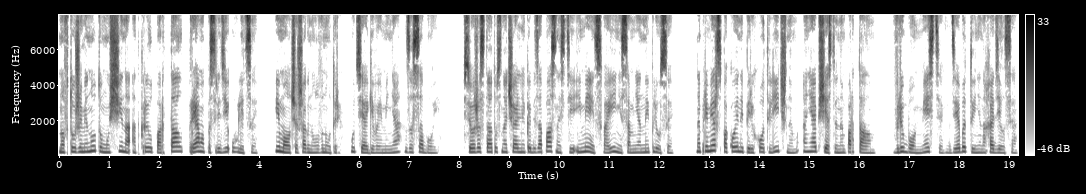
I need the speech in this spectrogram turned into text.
Но в ту же минуту мужчина открыл портал прямо посреди улицы и молча шагнул внутрь, утягивая меня за собой. Все же статус начальника безопасности имеет свои несомненные плюсы. Например, спокойный переход личным, а не общественным порталом, в любом месте, где бы ты ни находился,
